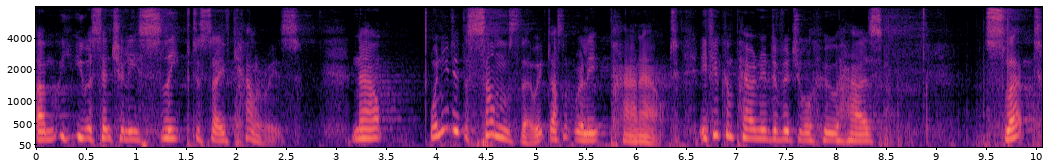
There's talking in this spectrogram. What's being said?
um, you essentially sleep to save calories. Now, when you do the sums, though, it doesn't really pan out. If you compare an individual who has slept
